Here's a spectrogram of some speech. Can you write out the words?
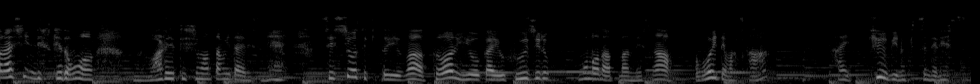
うらしいんですけども、もう割れてしまったみたいですね。殺生石といえば、とある妖怪を封じるものだったんですが、覚えてますか？はい、キュービの狐です。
